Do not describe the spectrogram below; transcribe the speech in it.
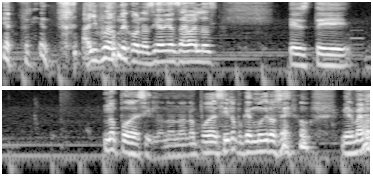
Ahí fue donde conocí a Díaz Ábalos. Este. No puedo decirlo, no, no, no puedo decirlo porque es muy grosero. Mi hermano,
